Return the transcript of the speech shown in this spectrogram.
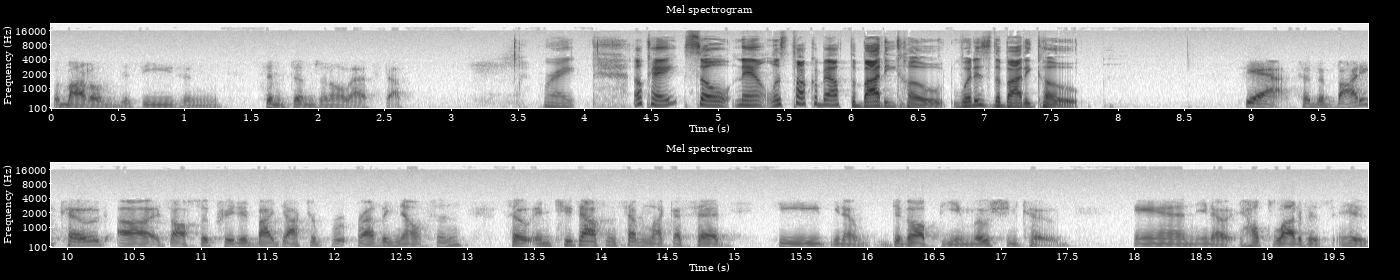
the model of disease and symptoms and all that stuff. Right. Okay. So now let's talk about the body code. What is the body code? Yeah. So the body code uh, is also created by Dr. Bradley Nelson. So in 2007, like I said, he you know developed the emotion code, and you know helped a lot of his his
